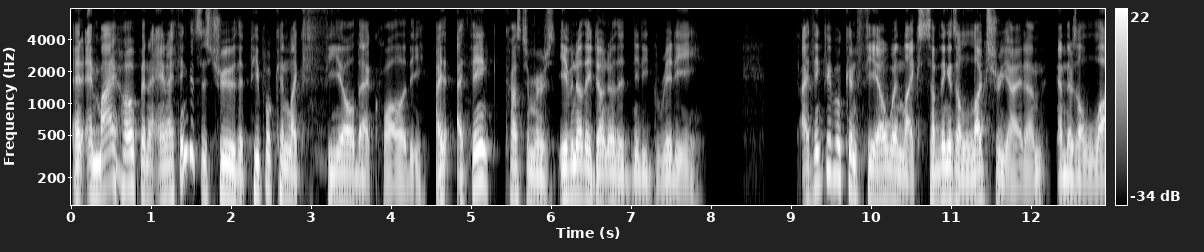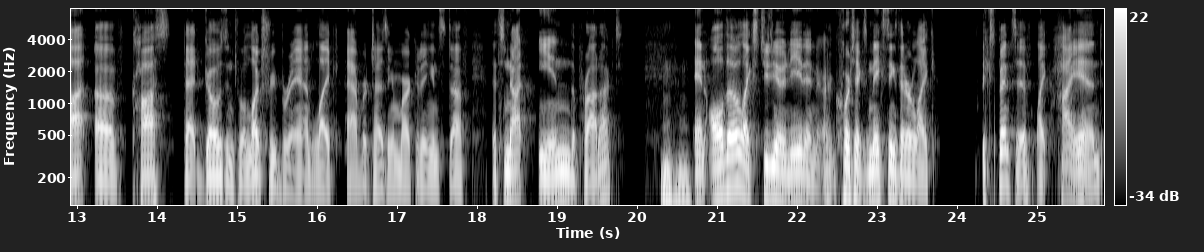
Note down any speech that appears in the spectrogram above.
And, and my hope, and, and I think this is true, that people can like feel that quality. I, I think customers, even though they don't know the nitty gritty, I think people can feel when like something is a luxury item and there's a lot of cost that goes into a luxury brand, like advertising and marketing and stuff, that's not in the product. Mm-hmm. And although like Studio Neat and Cortex makes things that are like expensive, like high end,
